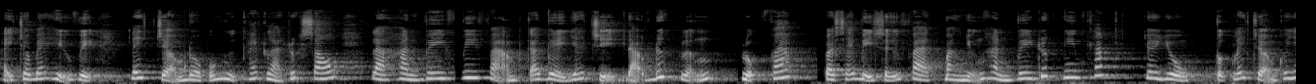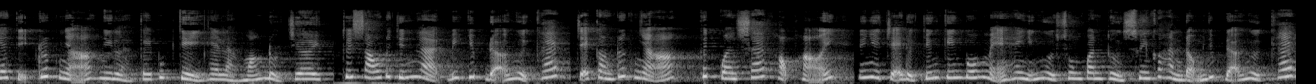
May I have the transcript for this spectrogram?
hãy cho bé hiểu việc lấy trộm đồ của người khác là rất xấu, là hành vi vi phạm cả về giá trị đạo đức lẫn luật pháp và sẽ bị xử phạt bằng những hành vi rất nghiêm khắc cho dù vật lấy trộm có giá trị rất nhỏ như là cây bút chì hay là món đồ chơi. Thứ sáu đó chính là biết giúp đỡ người khác. Trẻ còn rất nhỏ, thích quan sát, học hỏi. Nếu như trẻ được chứng kiến bố mẹ hay những người xung quanh thường xuyên có hành động giúp đỡ người khác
